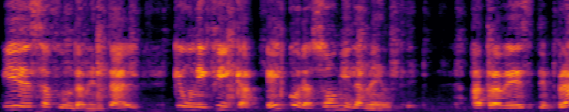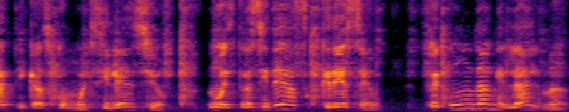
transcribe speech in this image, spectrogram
pieza fundamental que unifica el corazón y la mente. A través de prácticas como el silencio, nuestras ideas crecen, fecundan el alma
